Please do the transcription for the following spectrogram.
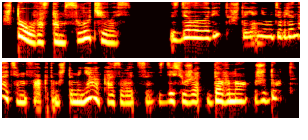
Что у вас там случилось? Сделала вид, что я не удивлена тем фактом, что меня, оказывается, здесь уже давно ждут.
